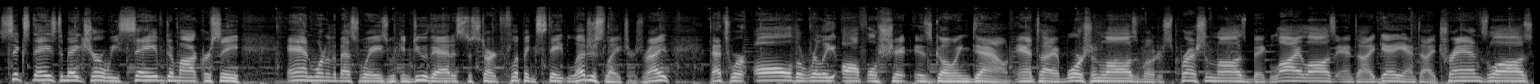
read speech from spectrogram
Six days to make sure we save democracy and one of the best ways we can do that is to start flipping state legislatures, right? That's where all the really awful shit is going down. Anti abortion laws, voter suppression laws, big lie laws, anti gay, anti trans laws,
